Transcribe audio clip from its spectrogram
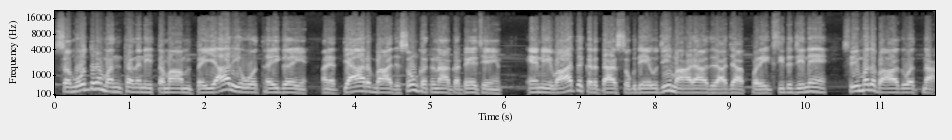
સમુદ્ર મંથનની તમામ તૈયારીઓ થઈ ગઈ અને ત્યારબાદ શું ઘટના ઘટે છે? એની વાત કરતા સુખદેવજી મહારાજ રાજા પરીક્ષિતજીને શ્રીમદ ભાગવતના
